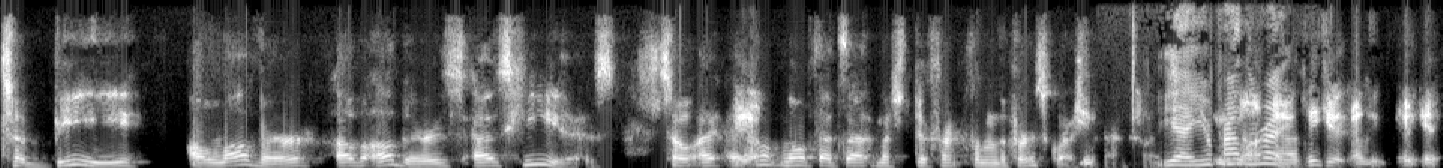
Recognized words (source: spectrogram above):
to be a lover of others as he is. So I, I don't know if that's that much different from the first question. Actually, yeah, you're probably No, right. I think it, I think it,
